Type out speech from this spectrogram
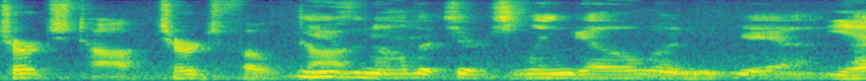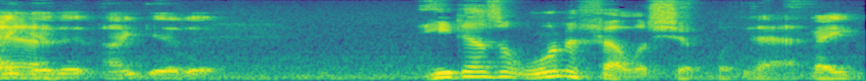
church talk, church folk talk. Using all the church lingo and yeah, yeah. I get it. I get it. He doesn't want to fellowship with that. fake,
